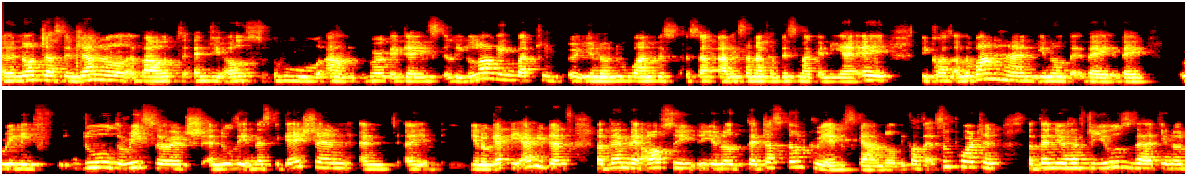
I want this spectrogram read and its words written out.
uh, not just in general about NGOs who um, work against illegal logging, but to, uh, you know, do one with Alexander von Bismarck and EIA, because on the one hand, you know, they they really do the research and do the investigation and uh, you know get the evidence but then they also you know they just don't create a scandal because that's important but then you have to use that you know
